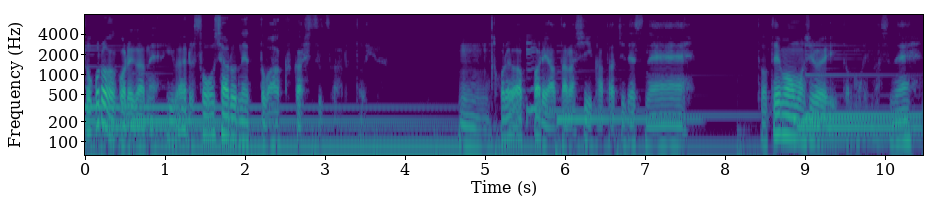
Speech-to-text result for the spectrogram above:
ところがこれがね、いわゆるソーシャルネットワーク化しつつあるという。うん、これはやっぱり新しい形ですね。とても面白いと思いますね。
